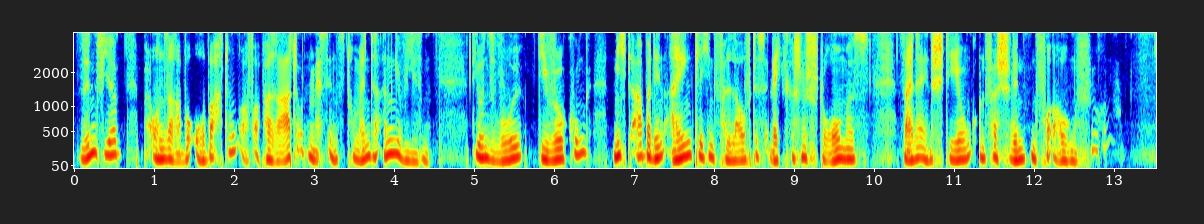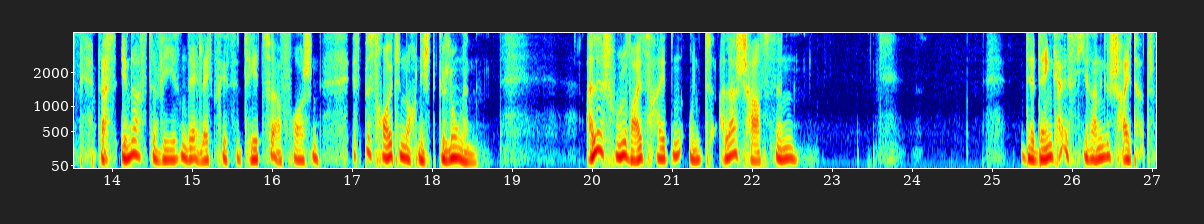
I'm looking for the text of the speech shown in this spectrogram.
sind wir bei unserer Beobachtung auf Apparate und Messinstrumente angewiesen, die uns wohl die Wirkung, nicht aber den eigentlichen Verlauf des elektrischen Stromes, seiner Entstehung und Verschwinden vor Augen führen. Das innerste Wesen der Elektrizität zu erforschen, ist bis heute noch nicht gelungen. Alle Schulweisheiten und aller Scharfsinn der Denker ist hieran gescheitert.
